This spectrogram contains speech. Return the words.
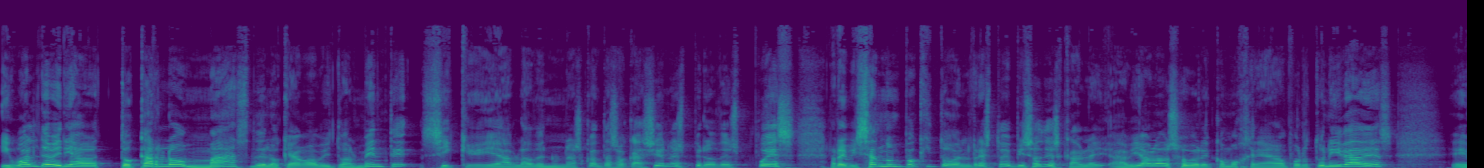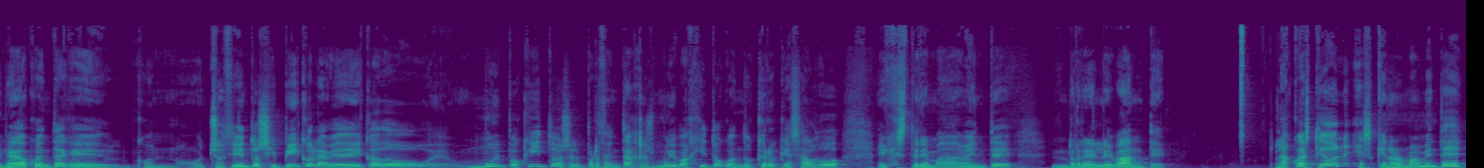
igual debería tocarlo más de lo que hago habitualmente. Sí que he hablado en unas cuantas ocasiones, pero después, revisando un poquito el resto de episodios que había hablado sobre cómo generar oportunidades, eh, me he dado cuenta que con 800 y pico le había dedicado eh, muy poquitos, el porcentaje es muy bajito cuando creo que es algo extremadamente relevante. La cuestión es que normalmente,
